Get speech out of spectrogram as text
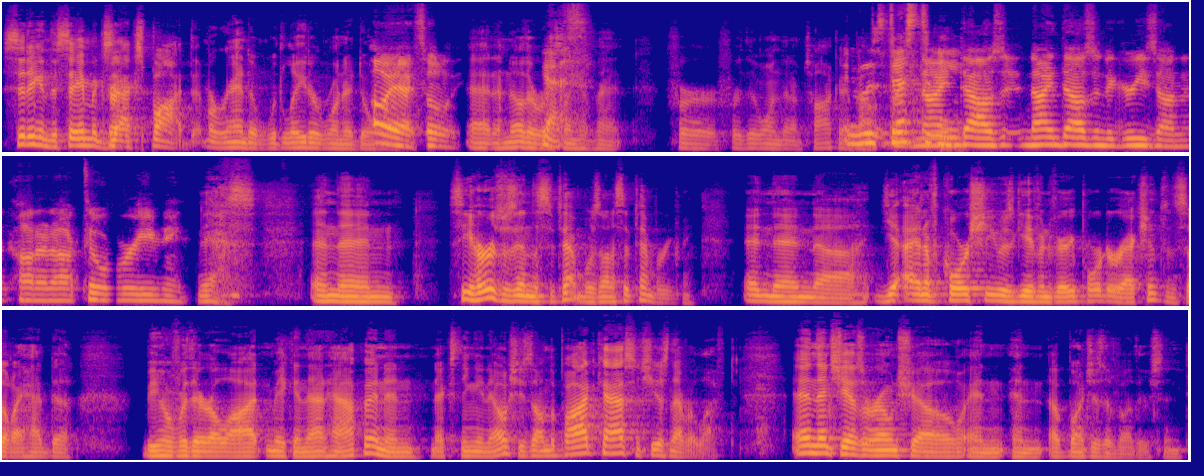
sitting in the same exact spot that Miranda would later run a door. Oh yeah, totally. at another Yes. wrestling event for for the one that I'm talking It about. It was Like destiny. 9,000 9,000 degrees on on an October evening. Yes. And then see hers was in the September was on a September evening. And then uh yeah, and of course she was given very poor directions and so I had to be over there a lot making that happen and next thing you know she's on the podcast and she has never left. And then she has her own show and and a bunches of others and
